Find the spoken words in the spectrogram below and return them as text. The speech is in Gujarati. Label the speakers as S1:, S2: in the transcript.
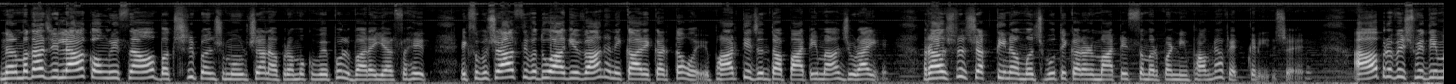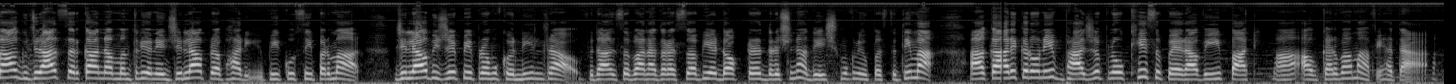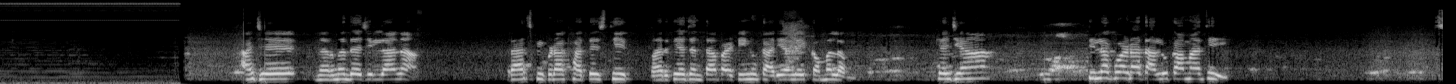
S1: નર્મદા જિલ્લા કોંગ્રેસના બક્ષી પંચ મોરચાના પ્રમુખ વિપુલ બારૈયા સહિત એકસો પચાસથી વધુ આગેવાન અને કાર્યકર્તાઓએ ભારતીય જનતા પાર્ટીમાં જોડાઈને રાષ્ટ્ર શક્તિના મજબૂતીકરણ માટે સમર્પણની ભાવના વ્યક્ત કરી છે. આ પ્રવેશવિધિમાં ગુજરાત સરકારના મંત્રી અને જિલ્લા પ્રભારી ભીખુસિંહ પરમાર, જિલ્લા બીજેપી પ્રમુખ નીલ રાવ, વિધાનસભાના ધારાસભ્ય ડોક્ટર દર્શના દેશમુખની ઉપસ્થિતિમાં આ કાર્યકરોને ભાજપનો ખેસ પહેરાવી પાર્ટીમાં આવકારવામાં આવ્યા હતા.
S2: આજે નર્મદા જિલ્લાના રાજપીપળા ખાતે સ્થિત ભારતીય જનતા પાર્ટીનું કાર્યાલય કમલમ, કે જ્યાં તિલકવાડા તાલુકામાંથી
